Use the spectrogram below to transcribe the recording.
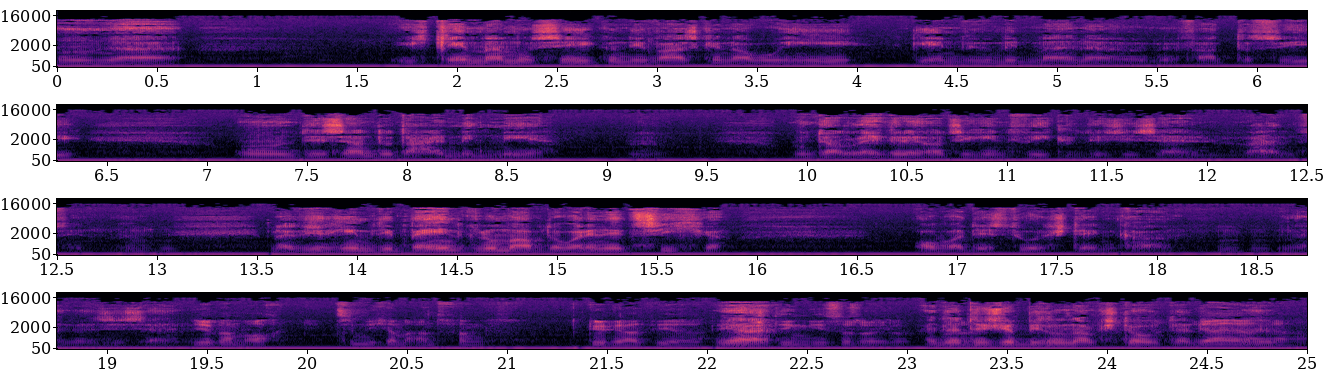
Und äh, ich kenne meine Musik und ich weiß genau, wo ich gehen will mit meiner Fantasie und die sind total mit mir. Und der Allegre hat sich entwickelt, das ist ein Wahnsinn. Mhm. Weil wie ich ihm die Band genommen habe, da war ich nicht sicher, ob er das durchstehen kann. Mhm. Ja, das ist ein, Wir haben auch ziemlich am Anfang gehört, wie er Ja. Ding ist. Oder, also das ist ein bisschen noch gestottert. ja, ja, ja.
